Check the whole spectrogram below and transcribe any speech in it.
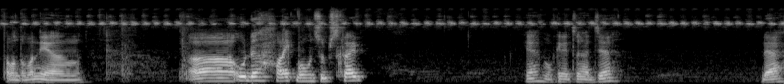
teman-teman yang eh, udah like maupun subscribe. Ya, mungkin itu saja. Dah.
